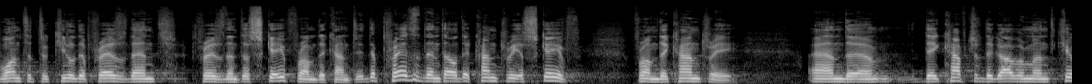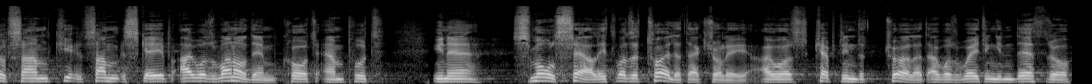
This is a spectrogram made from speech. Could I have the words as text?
wanted to kill the president, president escaped from the country. The president of the country escaped from the country. And um, they captured the government, killed some, killed, some escaped. I was one of them, caught and put in a small cell. It was a toilet, actually. I was kept in the toilet. I was waiting in death row,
